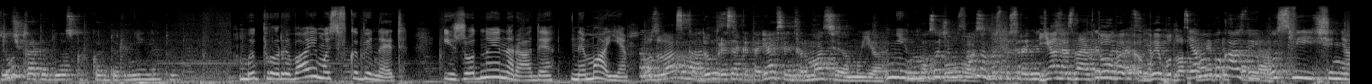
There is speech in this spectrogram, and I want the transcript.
Тут? Зачекайте, будь ласка, в коридорі. Ні, не тут. Ми прориваємось в кабінет, і жодної наради немає. Будь ласка, до прес-секретаря вся інформація моя. Ні, ну ми хочемо саме з вами безпосередньо. Я не знаю, хто ви. Ви, будь ласка, Я вам показую посвідчення.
